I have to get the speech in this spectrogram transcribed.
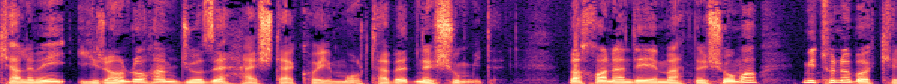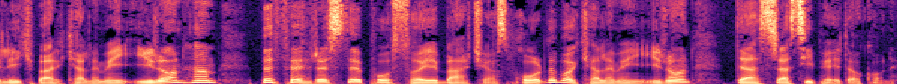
کلمه ایران رو هم جز هشتگ های مرتبط نشون میده. و خواننده متن شما می‌تونه با کلیک بر کلمه ایران هم به فهرست پست های برچسب خورده با کلمه ایران دسترسی پیدا کنه.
